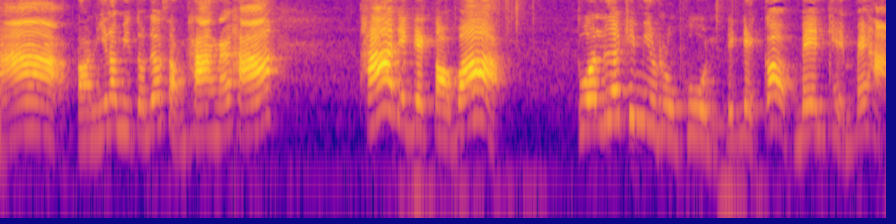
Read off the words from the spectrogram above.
อ่าตอนนี้เรามีตัวเลือกสองทางนะคะ ถ้าเด็กๆตอบว่า ตัวเลือกที่มีรูพุนเด็กๆก็เบนเข็มไปหา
